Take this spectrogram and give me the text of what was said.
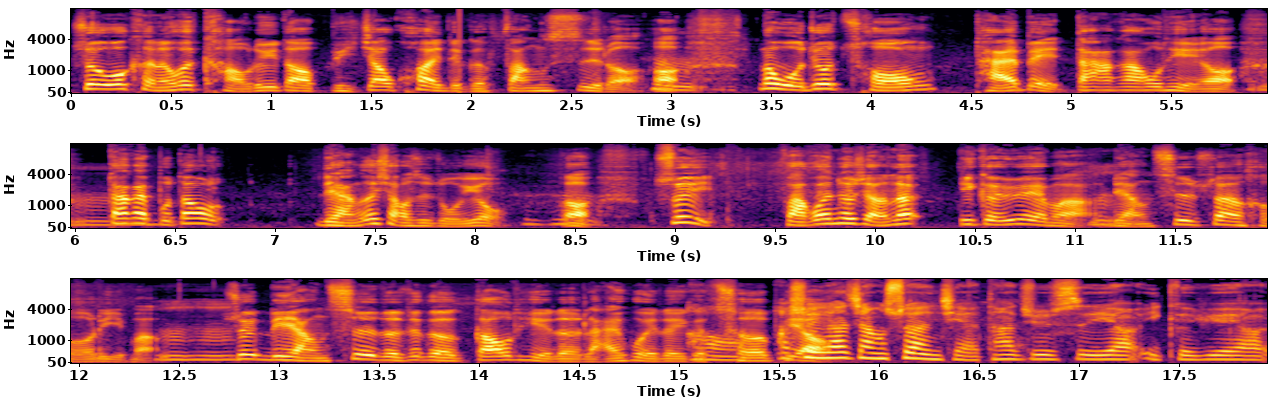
所以我可能会考虑到比较快的一个方式了哦。那我就从台北搭高铁哦，大概不到两个小时左右哦，所以。法官就讲，那一个月嘛，两次算合理嘛，所以两次的这个高铁的来回的一个车票，所以他这样算起来，他就是要一个月要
